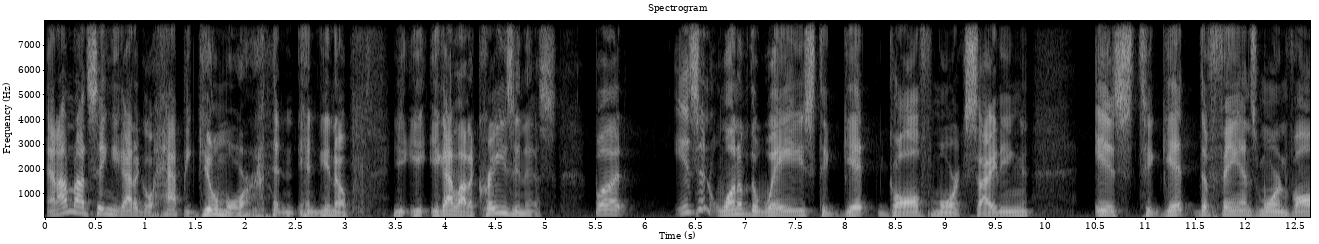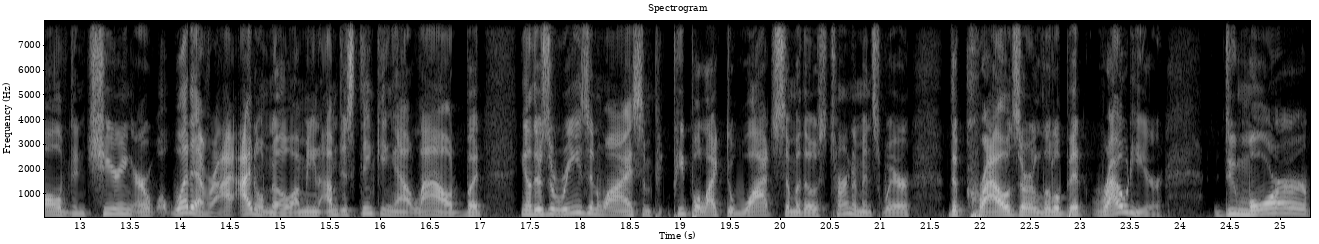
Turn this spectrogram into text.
And I'm not saying you got to go Happy Gilmore and, and you know, you, you got a lot of craziness, but isn't one of the ways to get golf more exciting is to get the fans more involved in cheering or whatever? I, I don't know. I mean, I'm just thinking out loud, but you know, there's a reason why some p- people like to watch some of those tournaments where the crowds are a little bit rowdier. do more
